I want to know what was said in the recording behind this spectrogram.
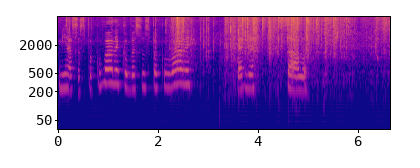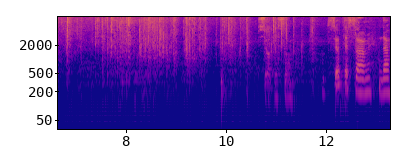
м'ясо спакували, ковбасу спакували. Тепер вже сало. Все те саме. Все те саме, да.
